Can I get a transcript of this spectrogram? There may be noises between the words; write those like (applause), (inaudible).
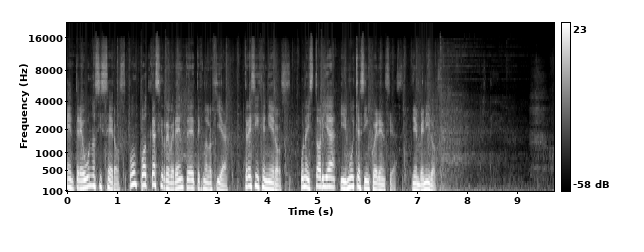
Entre Unos y Ceros, un podcast irreverente de tecnología, tres ingenieros, una historia y muchas incoherencias. Bienvenidos.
